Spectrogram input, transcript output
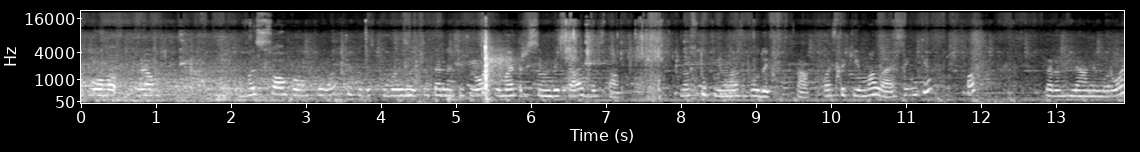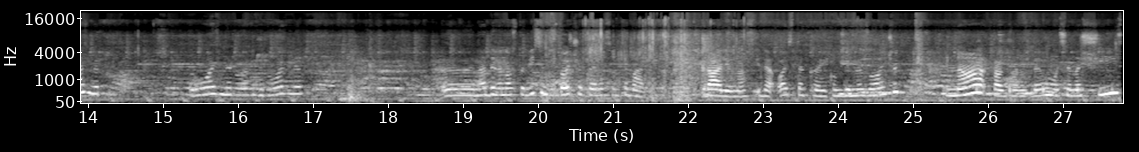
такого прям високого хлопчика, десь приблизно 14 років, метр 70 десь так. Наступні у нас будуть так, ось такі малесенькі. Оп. Зараз глянемо розмір. Розмір, розмір, розмір. Е, На 98 104 см. Далі у нас іде ось такий комбінезончик на так, зараз дивимося на 6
